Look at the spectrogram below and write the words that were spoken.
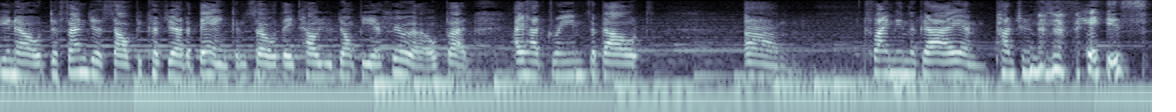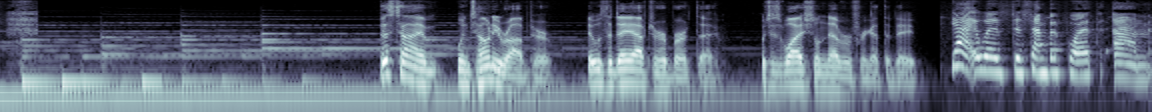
you know, defend yourself because you're at a bank and so they tell you don't be a hero. But I had dreams about um, finding the guy and punching him in the face. This time, when Tony robbed her, it was the day after her birthday, which is why she'll never forget the date. Yeah, it was December 4th, um,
